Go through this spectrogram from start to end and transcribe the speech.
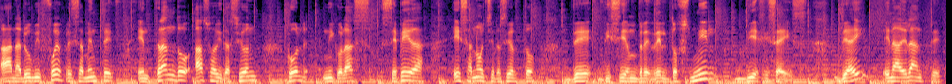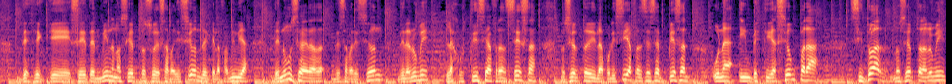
a Narumi fue precisamente entrando a su habitación con Nicolás Cepeda esa noche, ¿no es cierto?, de diciembre del 2016. De ahí en adelante, desde que se determina, ¿no cierto?, su desaparición, de que la familia denuncia la desaparición de Narumi, la justicia francesa, ¿no es cierto?, y la policía francesa empiezan una investigación para situar, ¿no es cierto, Narumi,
